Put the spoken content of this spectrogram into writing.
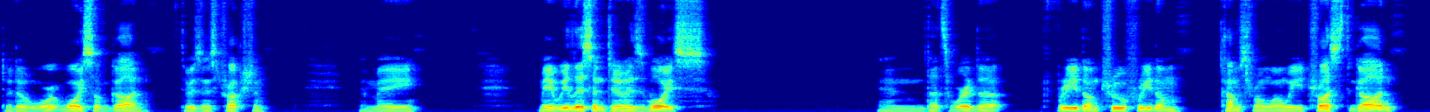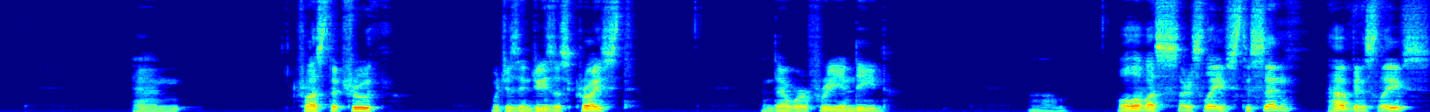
to the voice of God, to his instruction. And may may we listen to his voice and that's where the freedom, true freedom, comes from when we trust God and trust the truth, which is in Jesus Christ, and then we're free indeed. Um, all of us are slaves to sin, have been slaves,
